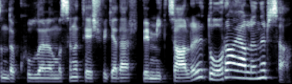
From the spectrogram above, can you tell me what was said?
metabolizmasında kullanılmasını teşvik eder ve miktarları doğru ayarlanırsa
